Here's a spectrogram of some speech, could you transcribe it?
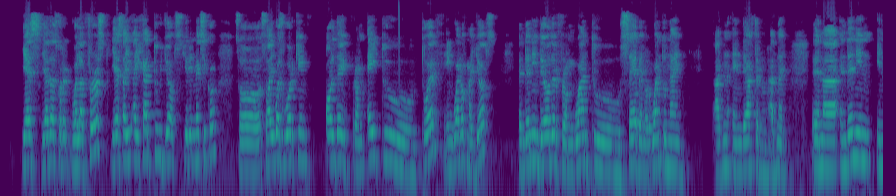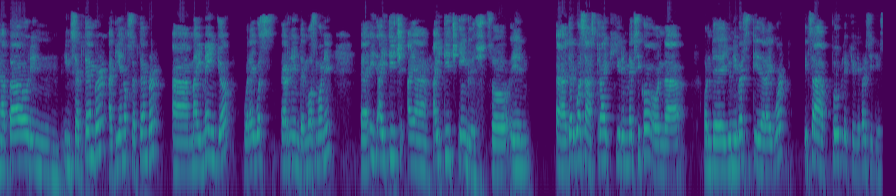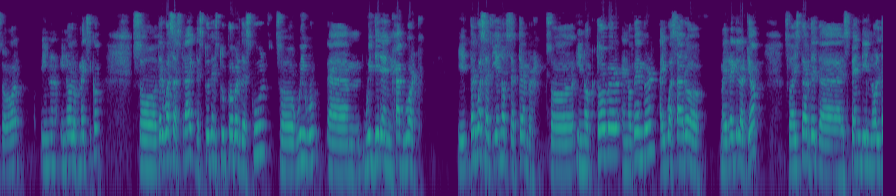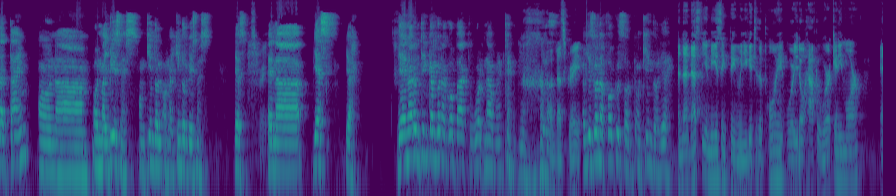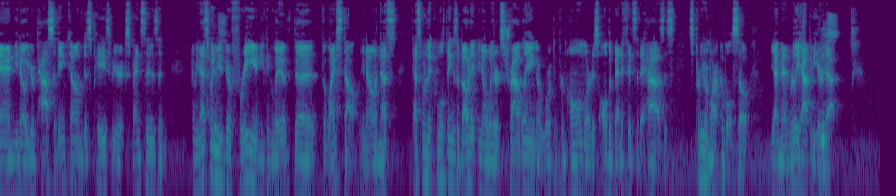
Yes, yeah, that's correct. Well, at first, yes, I, I had two jobs here in Mexico. So, so I was working all day from 8 to 12 in one of my jobs, and then in the other from 1 to 7 or 1 to 9 at, in the afternoon, at night. And, uh, and then in, in about in, in September, at the end of September, uh, my main job where I was earning the most money, uh, I teach I, uh, I teach English. So in uh, there was a strike here in Mexico on the on the university that I work. It's a public university, so in in all of Mexico. So there was a strike. The students took over the school, so we um, we didn't have work. It, that was at the end of September. So in October and November, I was out of my regular job so I started uh, spending all that time on uh, on my business, on Kindle, on my Kindle business. Yes, and uh, yes, yeah. Yeah, and I don't think I'm gonna go back to work now, man. yes. That's great. I'm just gonna focus on, on Kindle, yeah. And that that's the amazing thing when you get to the point where you don't have to work anymore, and you know your passive income just pays for your expenses, and I mean that's when yes. you, you're free and you can live the the lifestyle, you know, and that's that's one of the cool things about it. You know, whether it's traveling or working from home or just all the benefits that it has, it's it's pretty remarkable. So, yeah, man, really happy to hear yes. that.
